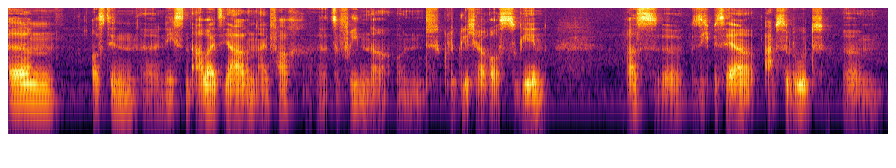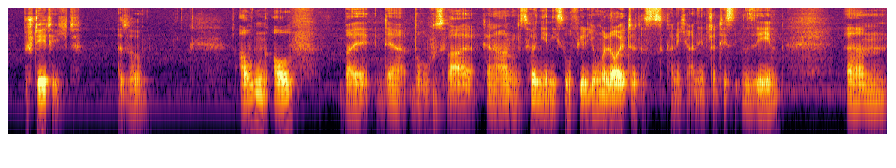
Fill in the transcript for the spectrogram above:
Ähm, aus den äh, nächsten Arbeitsjahren einfach äh, zufriedener und glücklicher rauszugehen, was äh, sich bisher absolut ähm, bestätigt. Also Augen auf bei der Berufswahl. Keine Ahnung, das hören hier nicht so viele junge Leute, das kann ich an den Statistiken sehen. Ähm,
